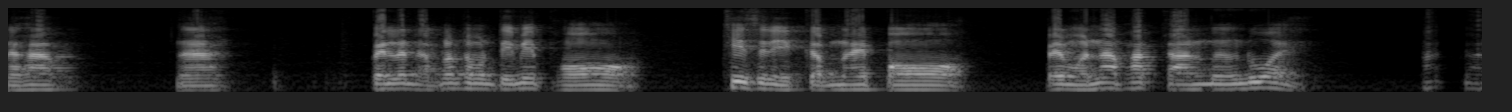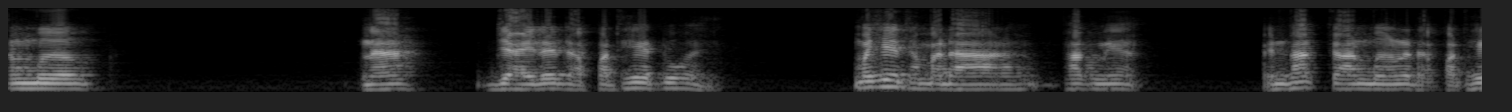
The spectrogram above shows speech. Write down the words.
นะครับนะเป็นระดับรัฐมนตรีไม่พอ ที่สนิทกับนายปอ เป็นหัวหน้าพักการเมืองด้วยพักการเมืองนะ ใหญ่ระดับประเทศด้วย ไม่ใช่ธรรมดานะครับพักเนี้ยเป็นพักการเมืองระดับประเท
